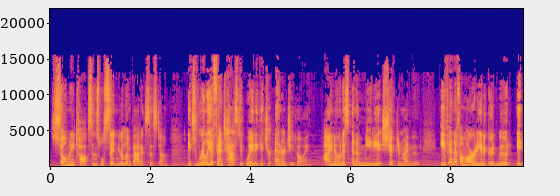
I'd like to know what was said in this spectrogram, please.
So many toxins will sit in your lymphatic system. It's really a fantastic way to get your energy going. I notice an immediate shift in my mood. Even if I'm already in a good mood, it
